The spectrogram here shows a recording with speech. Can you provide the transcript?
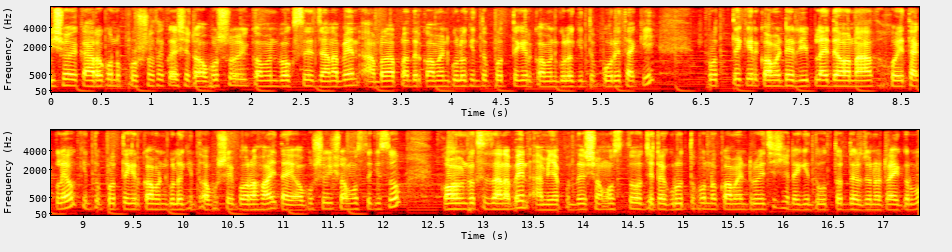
বিষয়ে কারও কোনো প্রশ্ন থাকলে সেটা অবশ্যই কমেন্ট বক্সে জানাবেন। আমরা আপনাদের কমেন্টগুলো কিন্তু প্রত্যেকের কমেন্টগুলো কিন্তু পড়ে থাকি। প্রত্যেকের কমেন্টের রিপ্লাই দেওয়া না হয়ে থাকলেও কিন্তু প্রত্যেকের কমেন্টগুলো কিন্তু অবশ্যই পড়া হয়। তাই অবশ্যই সমস্ত কিছু কমেন্ট বক্সে জানাবেন। আমি আপনাদের সমস্ত যেটা গুরুত্বপূর্ণ কমেন্ট রয়েছে সেটা কিন্তু উত্তর দেওয়ার জন্য ট্রাই করব।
